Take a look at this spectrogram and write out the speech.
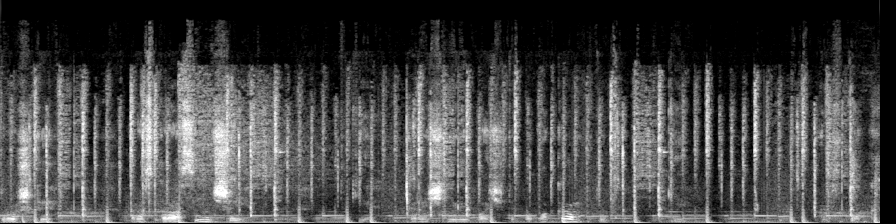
трошки розкрас інший. Такі коричневі, бачите, по бокам. Тут такі ось так.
